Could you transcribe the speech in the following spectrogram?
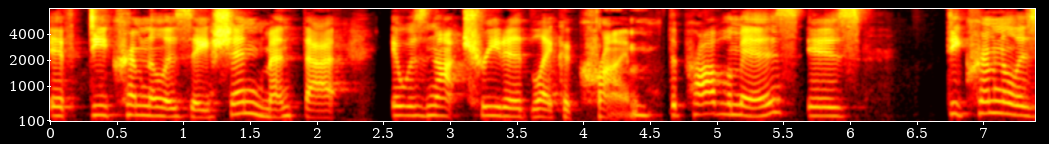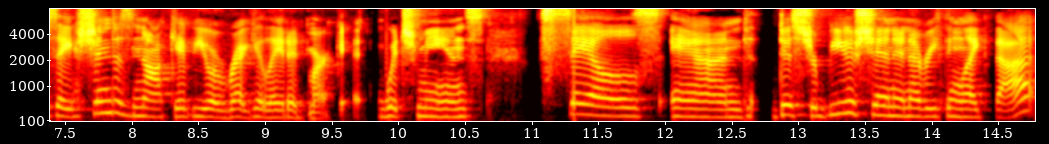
if decriminalization meant that it was not treated like a crime. The problem is, is decriminalization does not give you a regulated market, which means sales and distribution and everything like that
